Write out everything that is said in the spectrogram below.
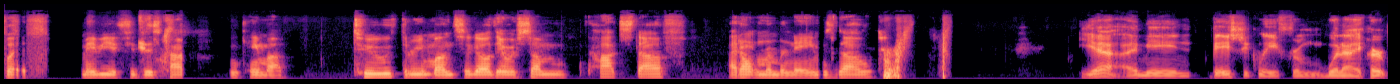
But maybe if this conversation came up two, three months ago, there was some hot stuff. I don't remember names though. Yeah, I mean, basically, from what I heard,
